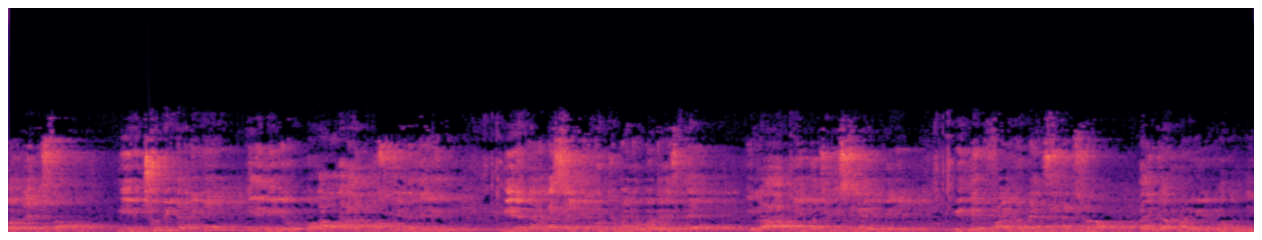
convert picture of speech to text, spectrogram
ఓట్లు వేపిస్తాం. మీరు చూపించడానికి ఇది మీకు ఒక అవగాహన కోసం చేయడం జరిగింది మీరు కనుక సైకిల్ గుర్తు పైన ఓటు వేస్తే ఇలా విత్ ఇన్ ఫైవ్ టు టెన్ సెకండ్స్లో అది కనుమరుగైపోతుంది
